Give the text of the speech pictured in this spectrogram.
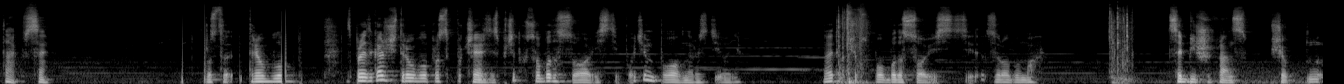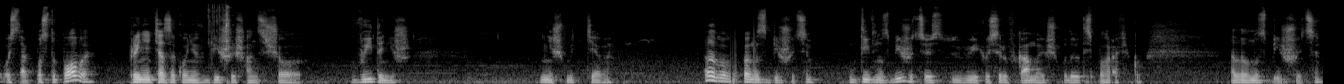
Так, все. Просто треба було. Справді кажучи, треба було просто по черзі. Спочатку свобода совісті, потім повне розділення. Давайте хоча б свобода совісті зробимо. Це більший шанс, що ну, ось так, поступове прийняття законів більший шанс, що вийде, ніж, ніж миттєве. Але, певно, збільшується. Дивно збільшується ось якось ривками, якщо подивитись по графіку. Але воно збільшується.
